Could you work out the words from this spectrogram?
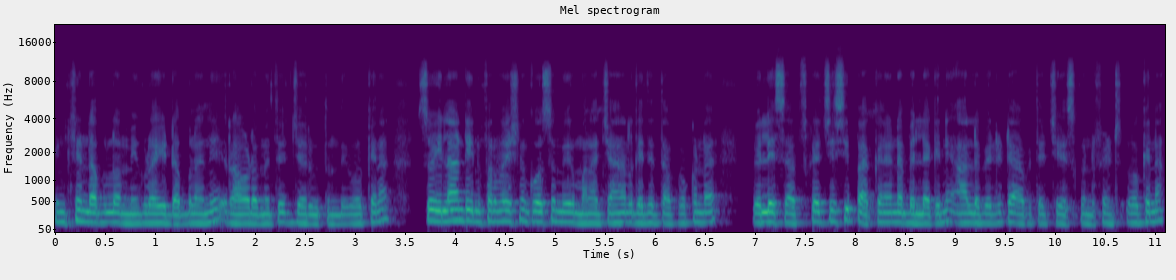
ఫెన్షన్ డబ్బుల్లో మీకు కూడా ఈ డబ్బులని రావడం అయితే జరుగుతుంది. ఓకేనా? సో ఇలాంటి ఇన్ఫర్మేషన్ కోసం మీరు మన ఛానల్కి అయితే తప్పకుండా వెళ్ళి సబ్స్క్రైబ్ చేసి పక్కనైన బెల్లకిని ఆళ్ళు పెట్టి ట్యాప్ అయితే చేసుకోండి ఫ్రెండ్స్. ఓకేనా?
